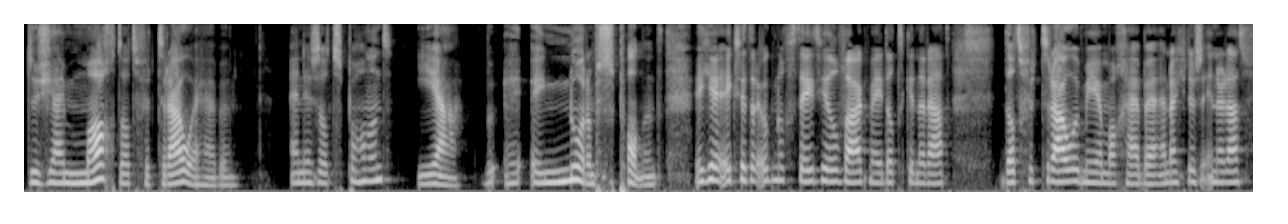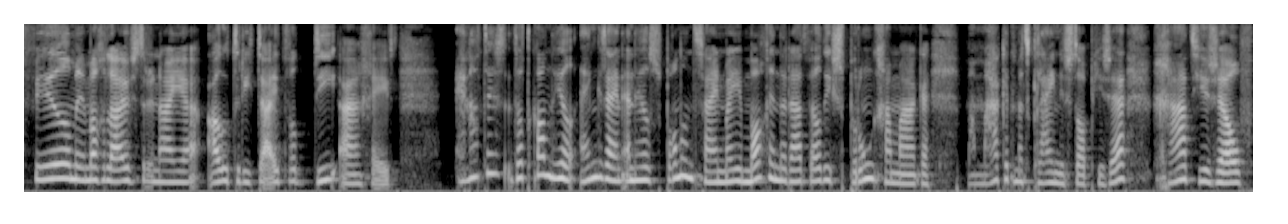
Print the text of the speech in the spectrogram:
Dus jij mag dat vertrouwen hebben. En is dat spannend? Ja, enorm spannend. Weet je, ik zit er ook nog steeds heel vaak mee dat ik inderdaad dat vertrouwen meer mag hebben. En dat je dus inderdaad veel meer mag luisteren naar je autoriteit, wat die aangeeft. En dat, is, dat kan heel eng zijn en heel spannend zijn, maar je mag inderdaad wel die sprong gaan maken. Maar maak het met kleine stapjes. Hè. Gaat jezelf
